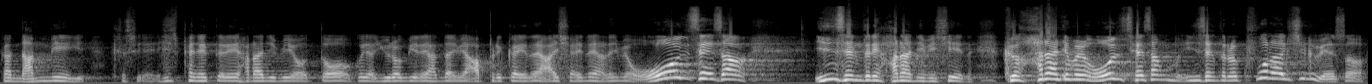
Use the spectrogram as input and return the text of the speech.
그러니까 남미 히스패닉들의 하나님이요 또 그냥 유럽인의 하나님이 아프리카인의 아시아인의 하나님이 온 세상 인생들이 하나님이신 그 하나님을 온 세상 인생들을 구원하시기 위해서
